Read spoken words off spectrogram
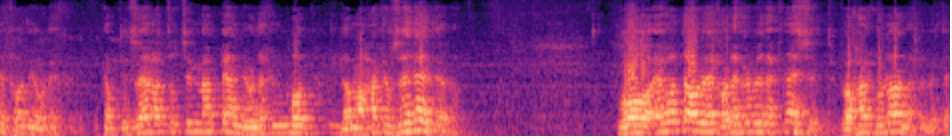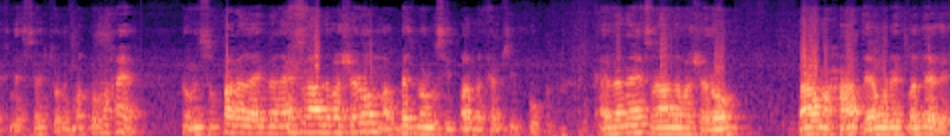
לאיפה אני הולך? גם תיזהר, אל תוציא מהפה, אני הולך ללמוד, למה אחר כך זה נדר. או איפה אתה הולך? הולך לבית הכנסת, ואחר הוא לא הולך לבית הכנסת, הולך למקום אחר. לא מסופר על אבן עזרא עליו השלום, הרבה זמן הוא סיפר לכם סיפור. אבן עזרא עליו השלום, פעם אחת היה הולך בדרך.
